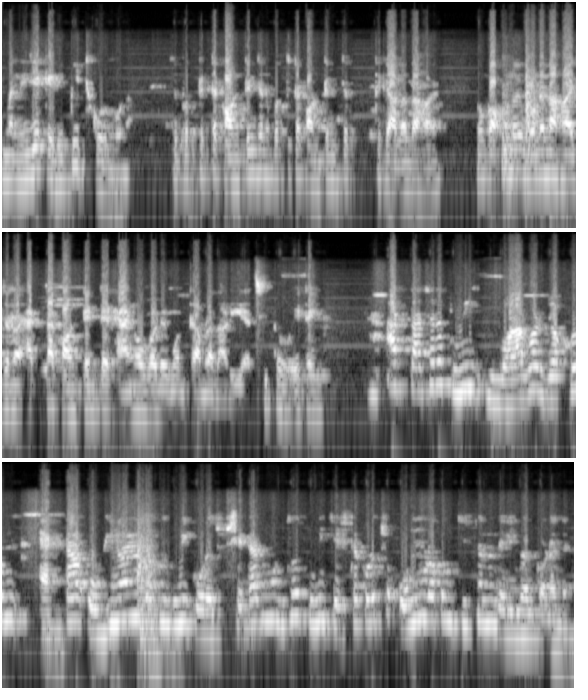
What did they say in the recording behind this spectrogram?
মানে নিজেকে রিপিট করব না। যে প্রত্যেকটা কন্টেন্ট যেন প্রত্যেকটা কন্টেন্টের থেকে আলাদা হয় এবং কখনোই মনে না হয় যেন একটা কন্টেন্টের হ্যাং ওভারের মধ্যে আমরা দাঁড়িয়ে আছি। তো এটাই। আর তাছাড়া তুমি বরাবর যখন একটা অভিনয় যখন তুমি করেছ সেটার মধ্যে তুমি চেষ্টা করেছ অন্যরকম কিছু যেন ডেলিভার করা যায়।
